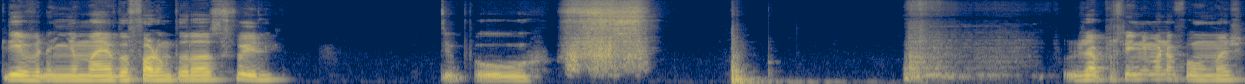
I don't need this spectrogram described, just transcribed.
Queria ver a minha mãe abafar um pedaço de filho. Tipo. Já por nenhuma na fome, mas.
